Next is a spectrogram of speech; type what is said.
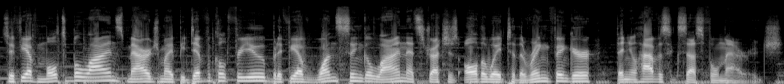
So if you have multiple lines, marriage might be difficult for you, but if you have one single line that stretches all the way to the ring finger, then you'll have a successful marriage.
